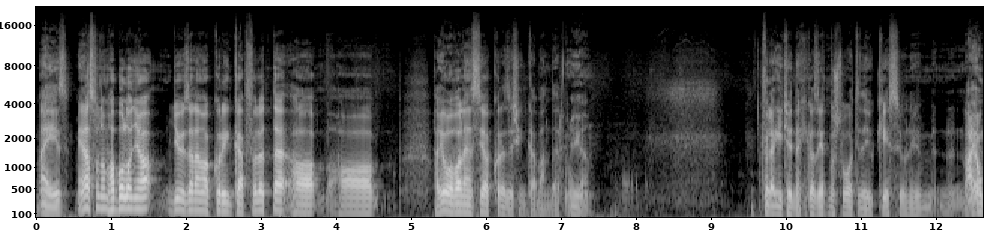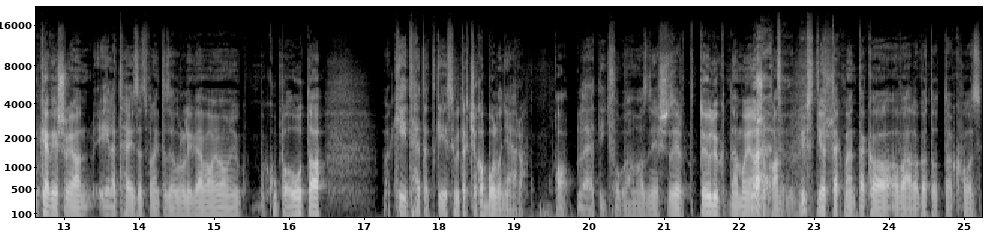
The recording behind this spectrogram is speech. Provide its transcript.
Nehéz. Én azt mondom, ha Bologna győzelem, akkor inkább fölötte, ha, ha, ha jó a Valencia, akkor ez is inkább under. igen. Főleg így, hogy nekik azért most volt idejük készülni. Nagyon kevés olyan élethelyzet van itt az Euróligában, hogy mondjuk a kupa óta két hetet készültek csak a bolonyára, ha lehet így fogalmazni, és azért tőlük nem olyan Lehet, sokan biztos. jöttek-mentek a, a válogatottakhoz.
